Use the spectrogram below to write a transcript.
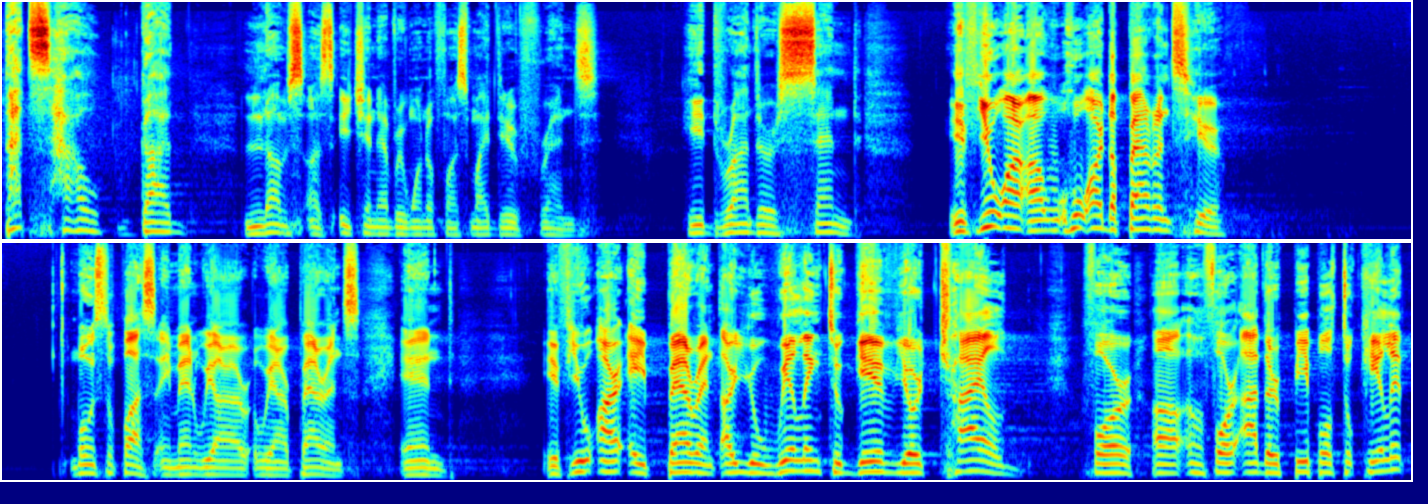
That's how God loves us, each and every one of us, my dear friends. He'd rather send. If you are, uh, who are the parents here? Most of us, amen, we are, we are parents. And if you are a parent, are you willing to give your child for, uh, for other people to kill it?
